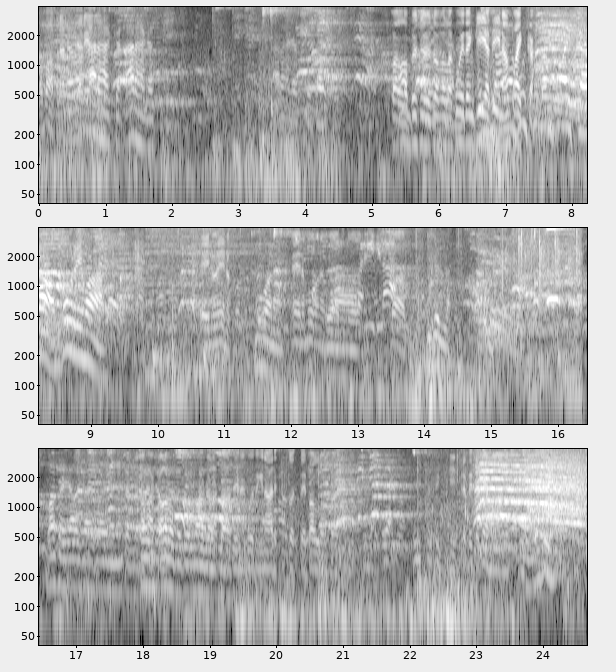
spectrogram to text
Kova pressi ja riemu. Ärhäkkä, ärhäkät. Tota. Pallo pysyy sovolla kuitenkin ja siinä on paikka. Paikka ja Murimaa. Eino Eino. Muhonen. Eino Muhonen. Kyllä. Vasen jalka. Sen verran Toiminut Hakala, Hakala saa siinä kuitenkin ahdistettu, ettei palloon pääse. Istrepi. Istrepi tekemään.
